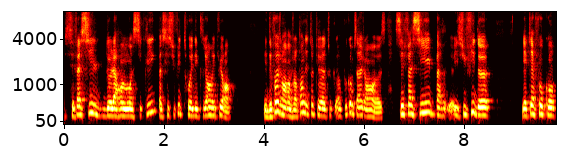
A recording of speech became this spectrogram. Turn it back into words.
c'est facile de la rendre moins cyclique parce qu'il suffit de trouver des clients récurrents. Et des fois, j'entends des trucs, un peu comme ça, genre, euh, c'est facile, il suffit de. Il n'y a qu'un faucon.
